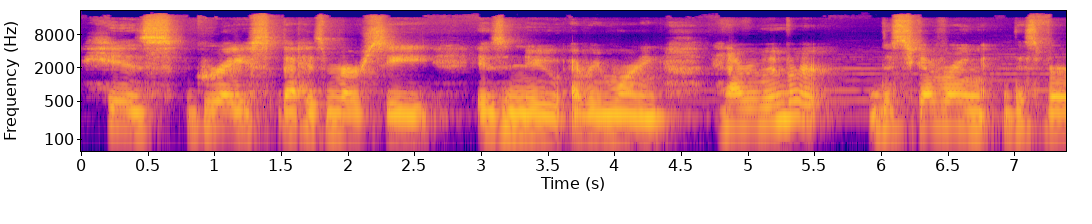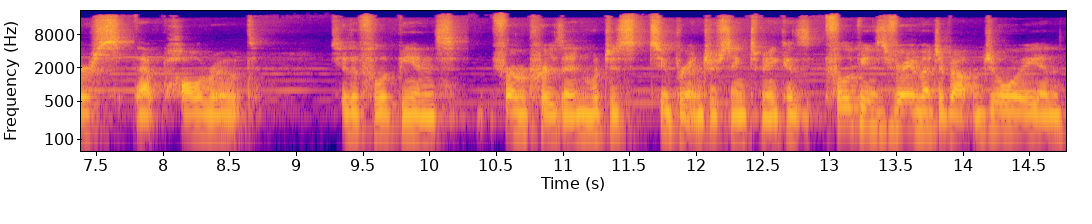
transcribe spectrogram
his grace, that his mercy is new every morning. And I remember discovering this verse that Paul wrote to the Philippians from prison, which is super interesting to me because Philippians is very much about joy and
